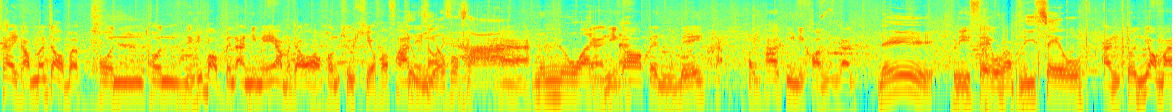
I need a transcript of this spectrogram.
ใช่ครับมันจะออกแบบโทนโทนอย่างที่บอกเป็นอนิเมะอะมันจะออกโทนเขียวๆฟ้าๆหน่อยๆเขียวๆฟ้าอ่ๆนวลๆอย่างอันนี้ก็เป็นเบคของภาคยูนิคอร์นเหมือนกันนี่รีเซลครับรีเซล อันตัวนี้ออกมา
